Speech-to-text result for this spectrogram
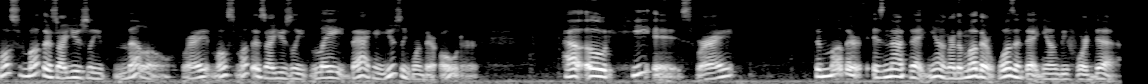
most mothers are usually mellow, right? Most mothers are usually laid back, and usually when they're older. How old he is, right? The mother is not that young, or the mother wasn't that young before death.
